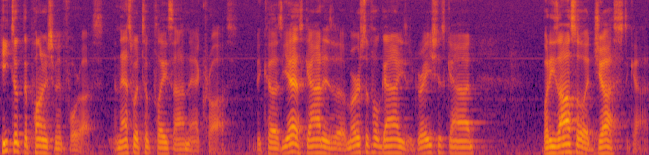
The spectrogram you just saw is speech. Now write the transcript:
He took the punishment for us, and that's what took place on that cross. Because, yes, God is a merciful God, He's a gracious God, but He's also a just God.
